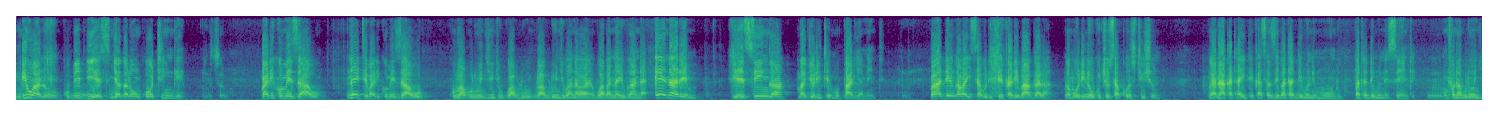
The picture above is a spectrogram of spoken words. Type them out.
Ndi wano ku bbs njagala onkwotinge balikomezaawo naye tebalikomezaawo ku lwa bulungi nti lwa bulungi bwa bannayuganda. Nrm yesinga majority mu parliament. Badde nga bayisa buli teeka lye baagala nga mwolina okukyusa constitution nga nakatayi tekasaze bataddemu nemundu bataddemu ne sente onfuna bulungi.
